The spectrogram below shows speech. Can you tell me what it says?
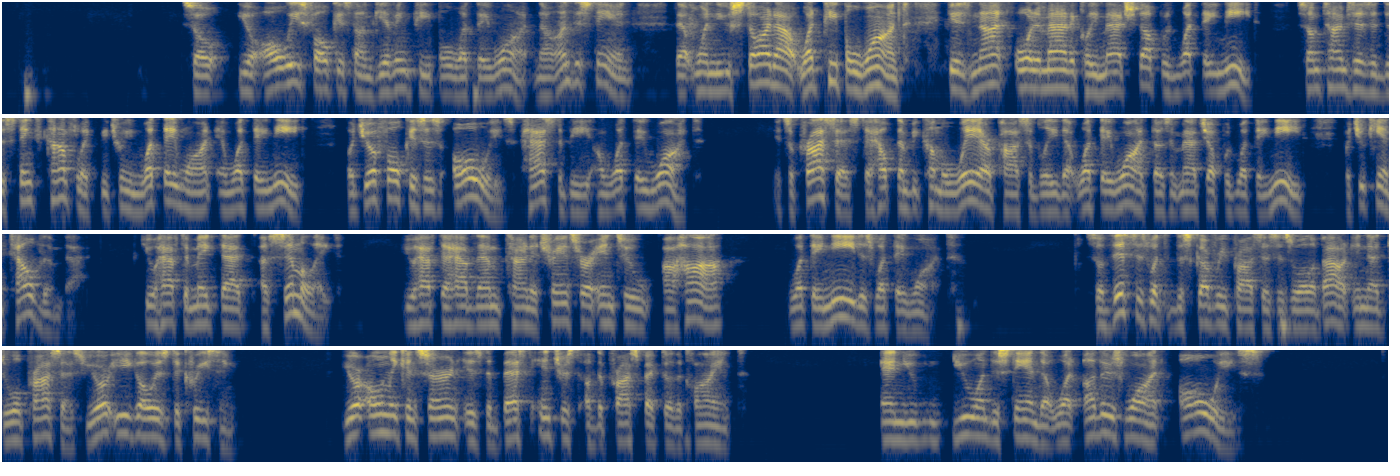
So you're always focused on giving people what they want. Now, understand that when you start out, what people want is not automatically matched up with what they need. Sometimes there's a distinct conflict between what they want and what they need. But your focus is always has to be on what they want. It's a process to help them become aware, possibly, that what they want doesn't match up with what they need. But you can't tell them that. You have to make that assimilate you have to have them kind of transfer into aha what they need is what they want. So this is what the discovery process is all about in that dual process. Your ego is decreasing. Your only concern is the best interest of the prospect or the client. And you you understand that what others want always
